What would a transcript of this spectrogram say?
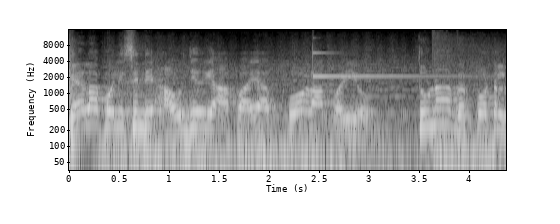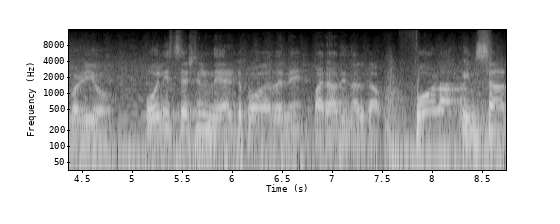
കേരള പോലീസിന്റെ ഔദ്യോഗിക ആപ്പായ പോൾ ആപ്പ് വഴിയോ തുണ വെബ് പോർട്ടൽ വഴിയോ പോലീസ് സ്റ്റേഷനിൽ നേരിട്ട് പോകാതെ തന്നെ പരാതി നൽകാം. പോൾ ആപ്പ് ഇൻസ്റ്റാൾ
